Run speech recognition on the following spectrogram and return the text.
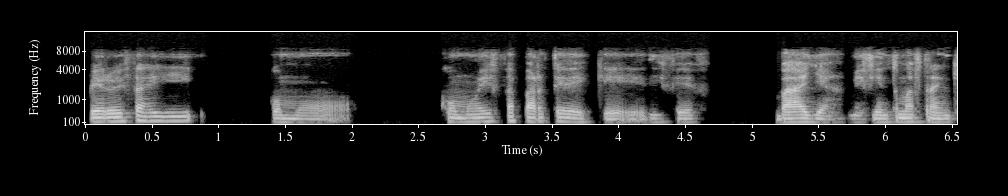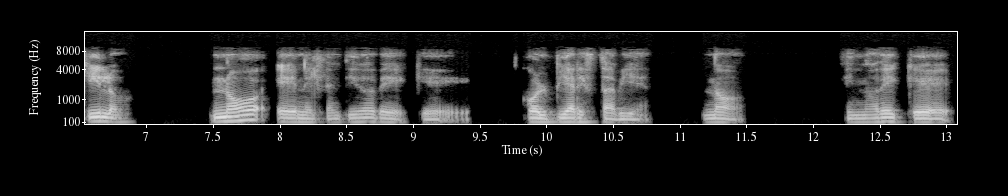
pero es ahí como, como esa parte de que dices, vaya, me siento más tranquilo, no en el sentido de que golpear está bien, no, sino de que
